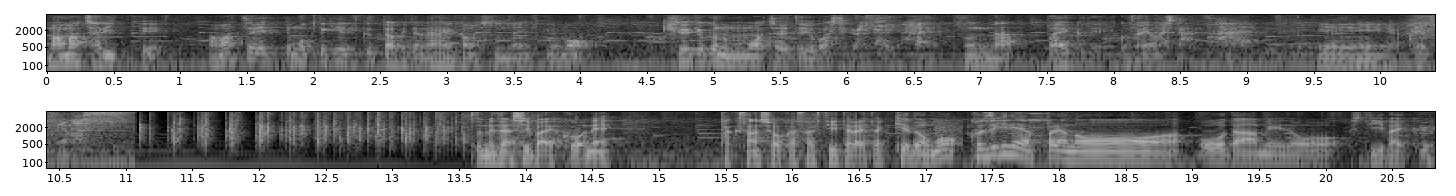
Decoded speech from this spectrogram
ママチャリってママチャリって目的で作ったわけじゃないかもしれないんですけども究極のママチャリと呼ばせてください、はい、そんなバイクでございました、はい。えー、ありがとうございます。ちょっと珍しいバイクをねたくさん紹介させていただいたけども個人的にはやっぱりあのーオーダーメイドシティバイク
